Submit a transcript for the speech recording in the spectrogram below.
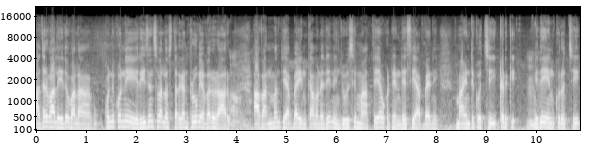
అదర్ వాళ్ళు ఏదో వాళ్ళ కొన్ని కొన్ని రీజన్స్ వల్ల వస్తారు కానీ ట్రూగా ఎవరు రారు. ఆ వన్ మంత్ ఈ అబ్బాయి ఇన్కమ్ అనేది నేను చూసి మా అత్తయ్య ఒక టెన్ డేస్ ఈ అబ్బాయిని మా ఇంటికి వచ్చి ఇక్కడికి ఇదే ఏనుకూరు వచ్చి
